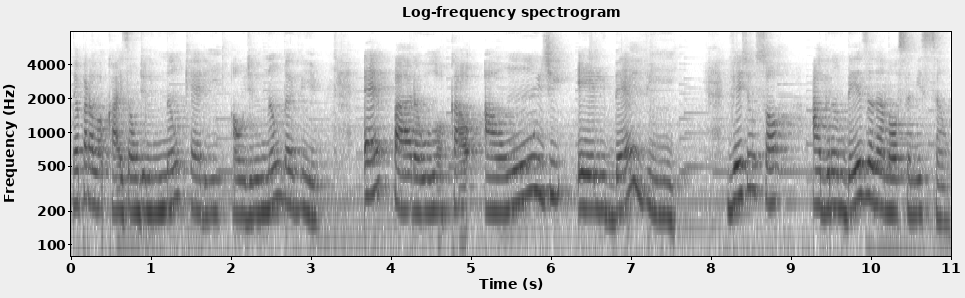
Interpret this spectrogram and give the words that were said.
não é para locais onde ele não quer ir, onde ele não deve ir. É para o local aonde ele deve ir. Vejam só a grandeza da nossa missão.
